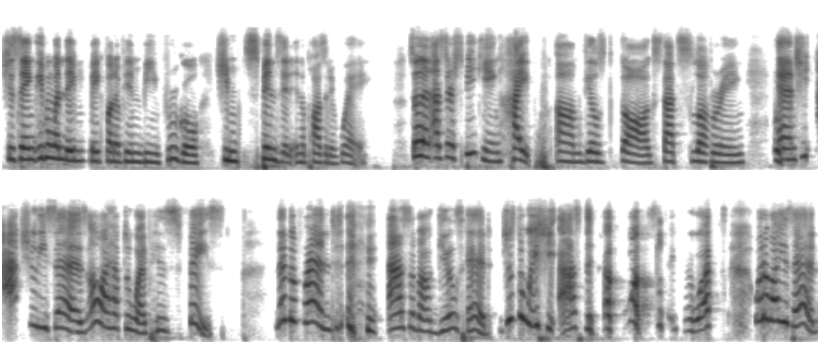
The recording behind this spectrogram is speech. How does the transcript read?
she's saying even when they make fun of him being frugal, she spins it in a positive way. So then, as they're speaking, hype, um, Gil's dog starts slobbering and she actually says, "Oh, I have to wipe his face." Then the friend asks about Gil's head. Just the way she asked it, I was like, "What? His head?"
